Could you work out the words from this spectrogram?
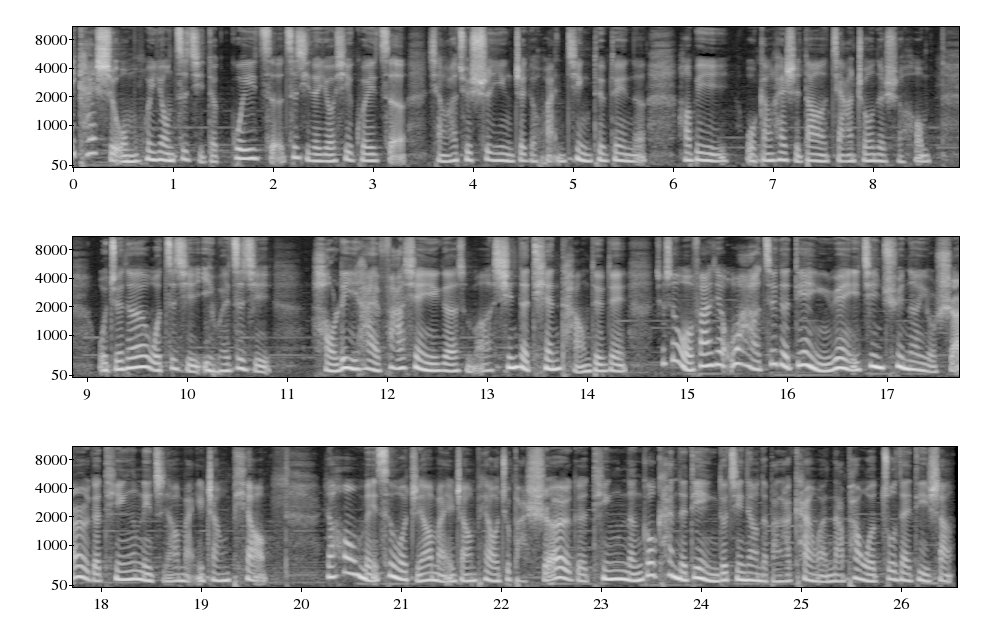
一开始我们会用自己的规则、自己的游戏规则，想要去适应这个环境，对不对呢？好比我刚开始到加州的时候，我觉得我自己以为自己好厉害，发现一个什么新的天堂，对不对？就是我发现哇，这个电影院一进去呢，有十二个厅，你只要买一张票。然后每次我只要买一张票，就把十二个厅能够看的电影都尽量的把它看完，哪怕我坐在地上，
